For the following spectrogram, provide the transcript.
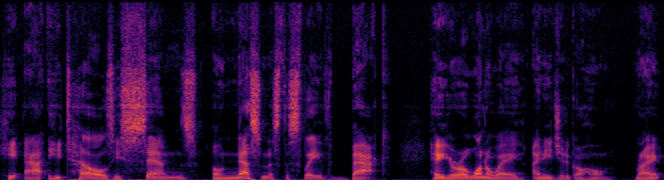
he a he tells he sends Onesimus the slave back. Hey, you're a runaway. I need you to go home. Right?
